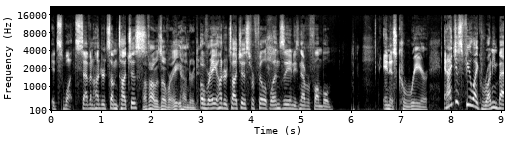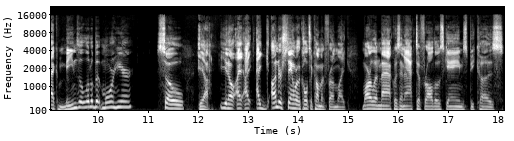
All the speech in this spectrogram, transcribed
It's what 700 some touches I thought it was over 800. over 800 touches for Philip Lindsay, and he's never fumbled in his career. And I just feel like running back means a little bit more here. So, Yeah. you know, I, I, I understand where the Colts are coming from. Like, Marlon Mack was inactive for all those games because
